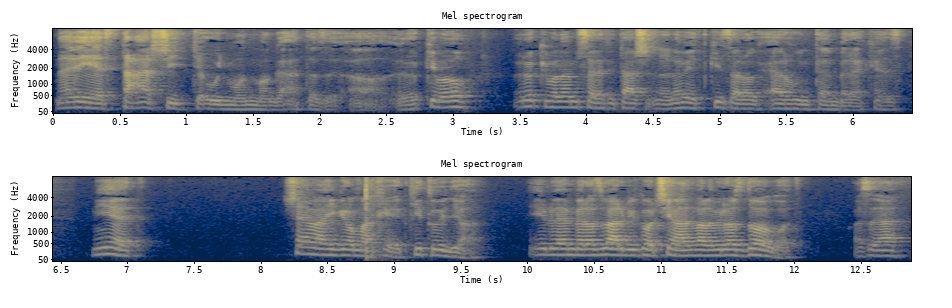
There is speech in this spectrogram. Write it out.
nevéhez társítja úgymond magát az a örökkivaló. Örökkivaló nem szereti társítani a nevét, kizárólag elhunyt emberekhez. Miért? Sem igromachét, ki tudja? Élő ember az bármikor csinál valami rossz dolgot. Azt mondja,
